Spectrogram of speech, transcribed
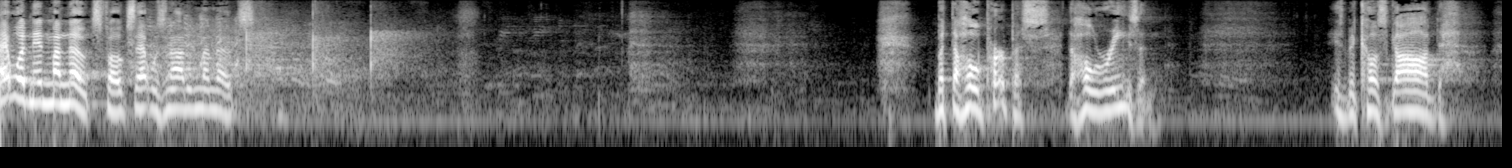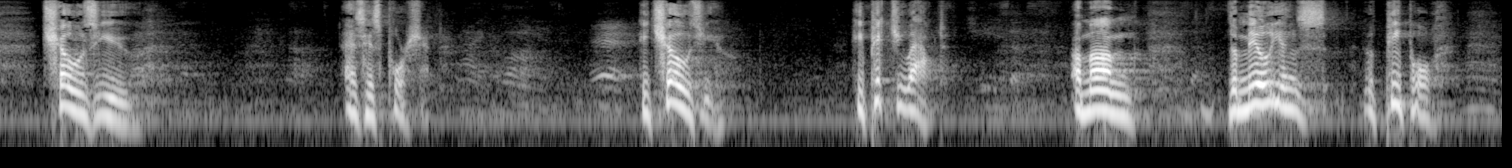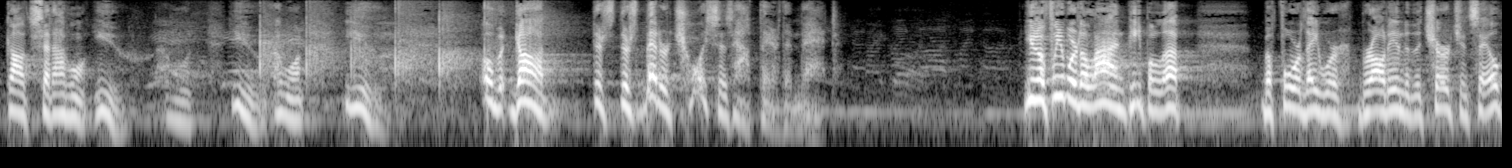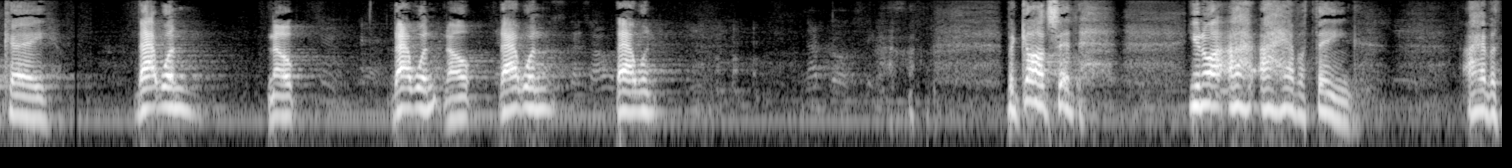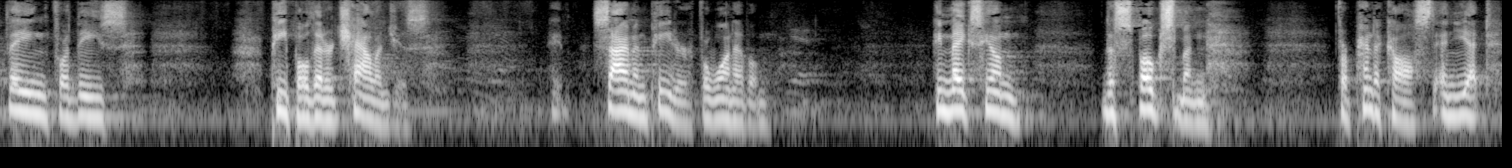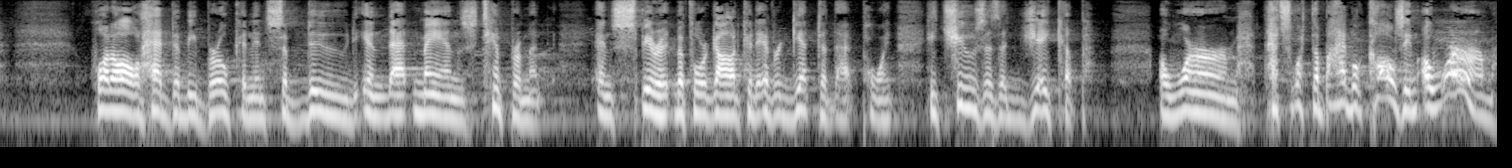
That wasn't in my notes, folks. That was not in my notes. But the whole purpose, the whole reason, is because God chose you as His portion. He chose you, He picked you out among the millions of people God said, I want you. I want you. I want you. Oh, but God, there's, there's better choices out there than that. You know, if we were to line people up before they were brought into the church and say, okay, that one, nope. That one, no. That one, that one. But God said, you know, I, I have a thing. I have a thing for these people that are challenges. Simon Peter, for one of them. He makes him the spokesman for Pentecost, and yet what all had to be broken and subdued in that man's temperament and spirit before God could ever get to that point. He chooses a Jacob, a worm. That's what the Bible calls him, a worm.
